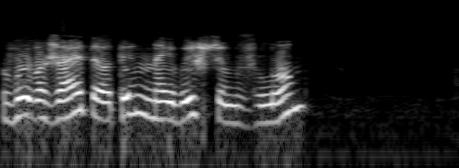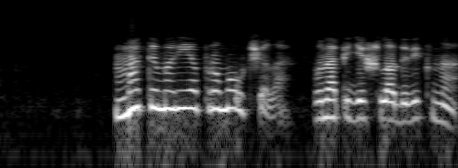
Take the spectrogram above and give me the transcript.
ви вважаєте отим найвищим злом? Мати Марія промовчала, вона підійшла до вікна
